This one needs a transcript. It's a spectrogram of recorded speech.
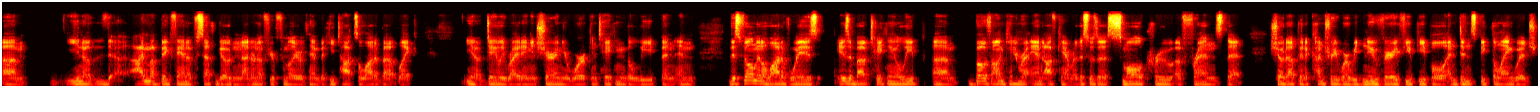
Um, you know, I'm a big fan of Seth Godin. I don't know if you're familiar with him, but he talks a lot about like, you know, daily writing and sharing your work and taking the leap. And and this film, in a lot of ways, is about taking a leap, um, both on camera and off camera. This was a small crew of friends that showed up in a country where we knew very few people and didn't speak the language,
